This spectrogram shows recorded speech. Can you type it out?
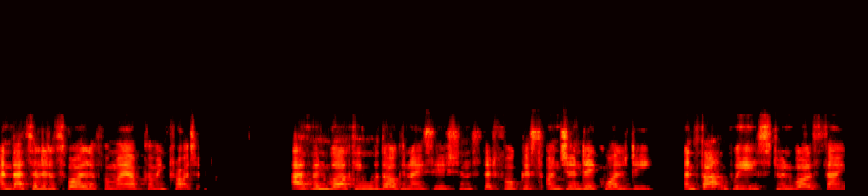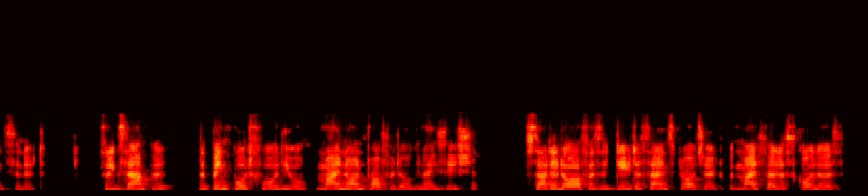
And that's a little spoiler for my upcoming project. I've been working with organizations that focus on gender equality and found ways to involve science in it. For example, the Pink Portfolio, my nonprofit organization, started off as a data science project with my fellow scholars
